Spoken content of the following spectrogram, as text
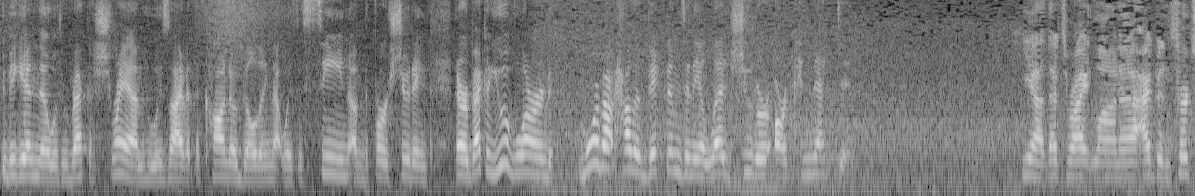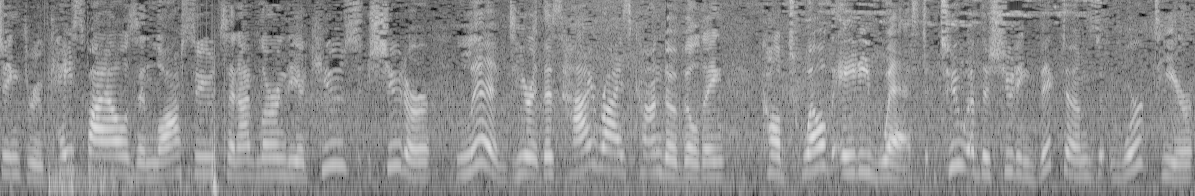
We begin, though, with Rebecca Schramm, who is live at the condo building that was the scene of the first shooting. Now, Rebecca, you have learned more about how the victims and the alleged shooter are connected. Yeah, that's right, Lana. I've been searching through case files and lawsuits, and I've learned the accused shooter lived here at this high rise condo building called 1280 West. Two of the shooting victims worked here.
